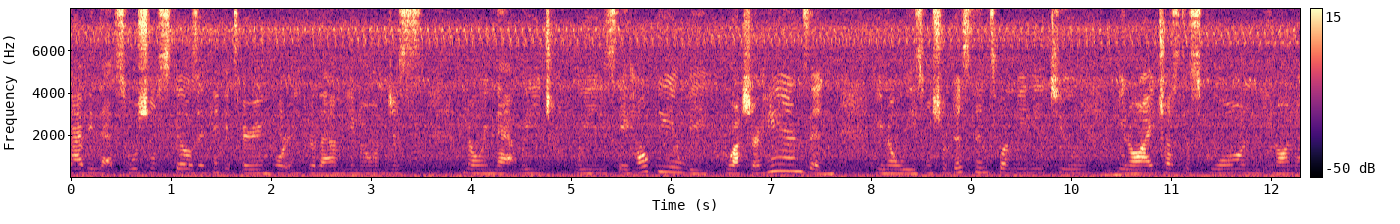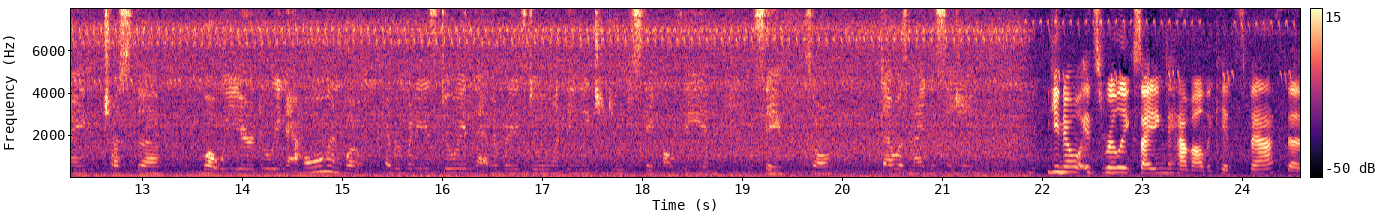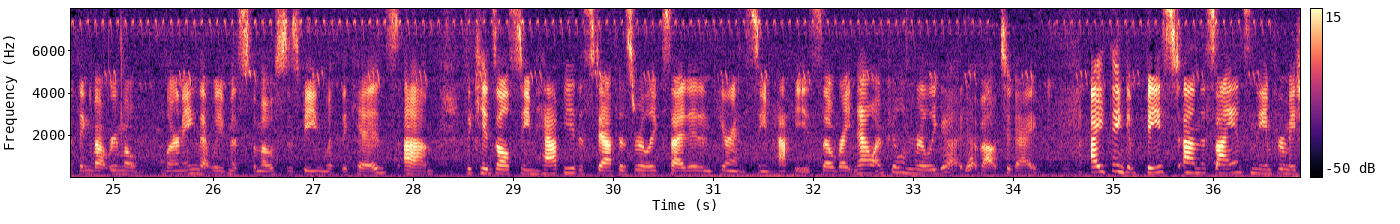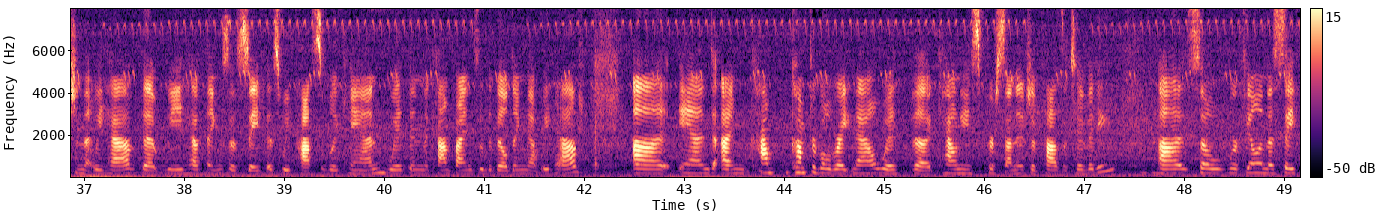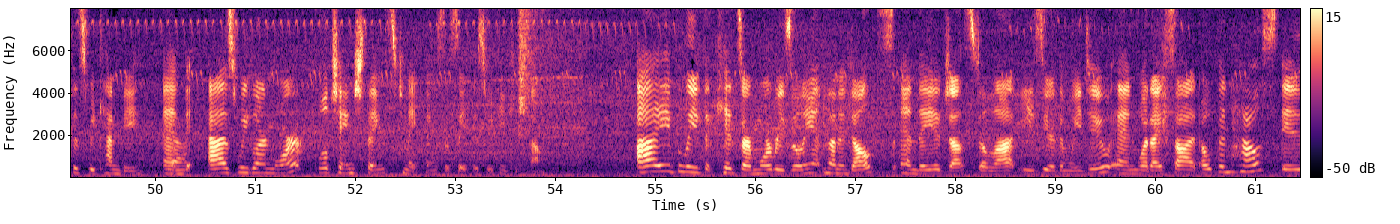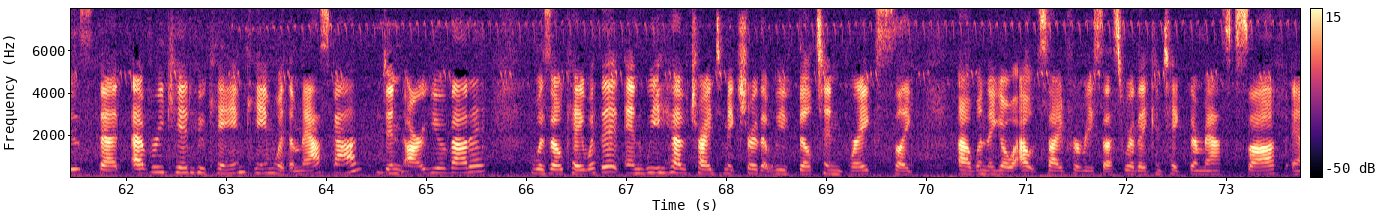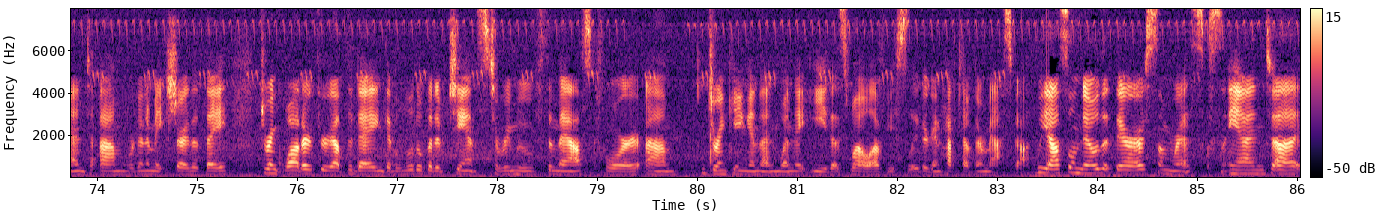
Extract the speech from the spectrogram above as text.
having that social skills. I think it's very important for them, you know, and just knowing that we we stay healthy and we wash our hands and you know we social distance when we need to. You know, I trust the school and you know, and I trust the what we are doing at home and what everybody is doing. That everybody's doing what they need to do to stay healthy and safe. So that was my decision you know, it's really exciting to have all the kids back. The thing about remote learning that we've missed the most is being with the kids. Um, the kids all seem happy, the staff is really excited, and parents seem happy. So right now I'm feeling really good about today. I think based on the science and the information that we have, that we have things as safe as we possibly can within the confines of the building that we have. Uh, and I'm com comfortable right now with the county's percentage of positivity. Uh, so we're feeling as safe as we can be. And yeah. as we learn more, we'll change things to make things as safe as we can keep them. I believe that kids are more resilient than adults and they adjust a lot easier than we do. And what I saw at open house is that every kid who came came with a mask on, didn't argue about it, was okay with it. And we have tried to make sure that we've built in breaks like uh, when they go outside for recess where they can take their masks off and um, we're going to make sure that they drink water throughout the day and get a little bit of chance to remove the mask for um, drinking and then when they eat as well obviously they're going to have to have their mask off. We also know that there are some risks and uh,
